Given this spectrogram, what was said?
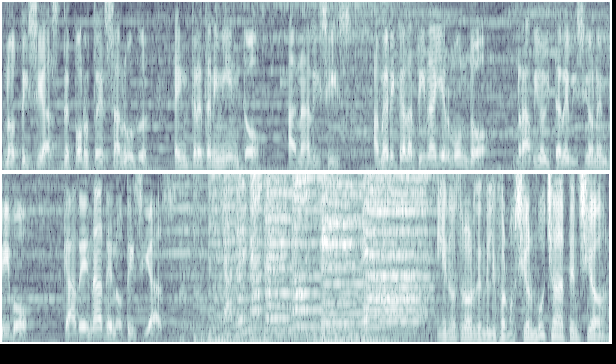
Noticias, deportes, salud, entretenimiento, análisis, América Latina y el mundo, radio y televisión en vivo, cadena de noticias. Cadena de y en otro orden de la información, mucha atención.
